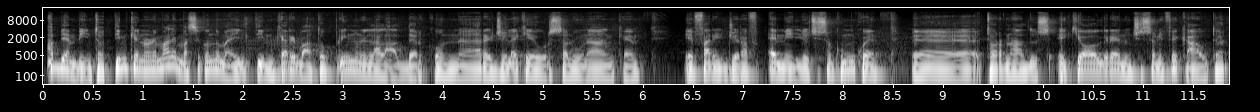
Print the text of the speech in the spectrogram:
Abbiamo vinto, team che non è male ma secondo me è il team che è arrivato primo nella ladder con eh, Regelec e Ursaluna anche e Farigiraf è meglio, ci sono comunque eh, Tornadus e Kyogre, non ci sono i Fake Outer,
